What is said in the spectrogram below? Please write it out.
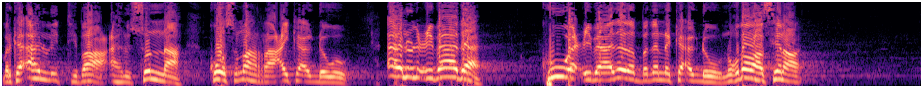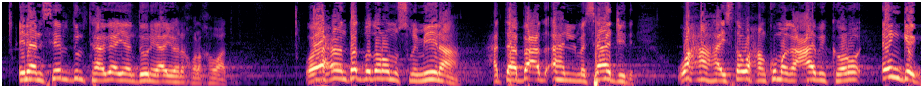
Marka ahlulitibaac ahlu sunna kuwa sunnaha raacay ka agdhowow ahlulcibaada kuwa cibaadada badanna ka agdhowow nuqdadaasina inaan seer dul taaga ayaan doonaya ayuha ikhwa alkhawaat waayo dad badan oo muslimiinah xataa bacdu ahli lmasaajid waxaa haysta waxaan ku magacaabi karo engeg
